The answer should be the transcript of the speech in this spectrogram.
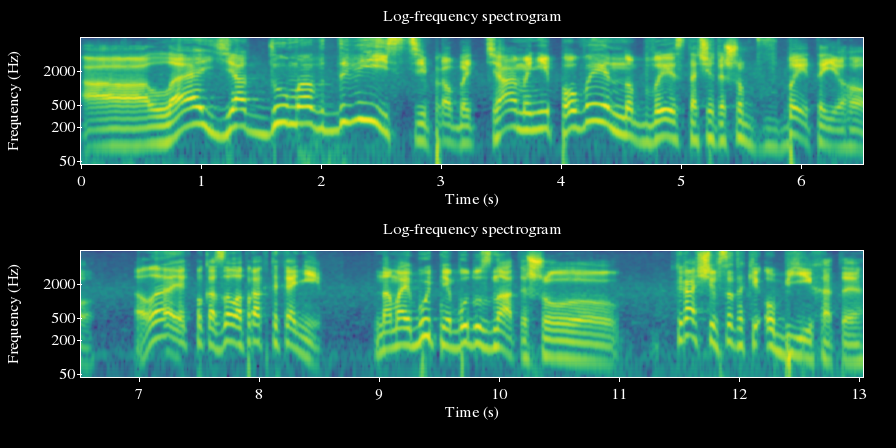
Але я думав, 200 пробиття мені повинно б вистачити, щоб вбити його. Але, як показала практика, ні. На майбутнє буду знати, що краще все-таки об'їхати.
